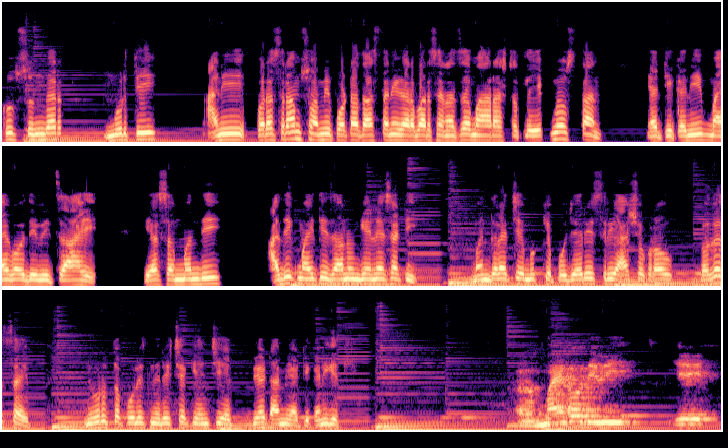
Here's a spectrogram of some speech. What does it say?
खूप सुंदर मूर्ती आणि परशुराम स्वामी पोटात असताना गरबार सणाचं महाराष्ट्रातलं एकमेव स्थान या ठिकाणी मायगाव देवीचं आहे. या संबंधी अधिक माहिती जाणून घेण्यासाठी मंदिराचे मुख्य पुजारी श्री अशोकराव भगत साहेब निवृत्त पोलीस निरीक्षक यांची भेट आम्ही या ठिकाणी घेतली. मायगाव देवी हे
